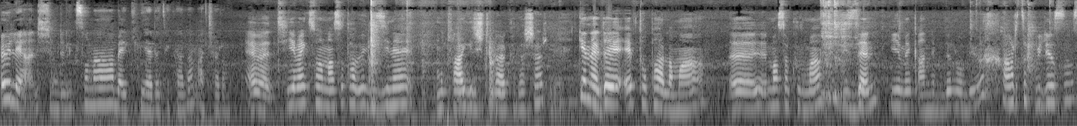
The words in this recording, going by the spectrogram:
Öyle yani şimdilik sonra belki bir yerde tekrardan açarım. Evet yemek sonrası tabii biz yine mutfağa giriştik arkadaşlar. Genelde ev toparlama, e, masa kurma bizden, yemek annemden oluyor. Artık biliyorsunuz.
